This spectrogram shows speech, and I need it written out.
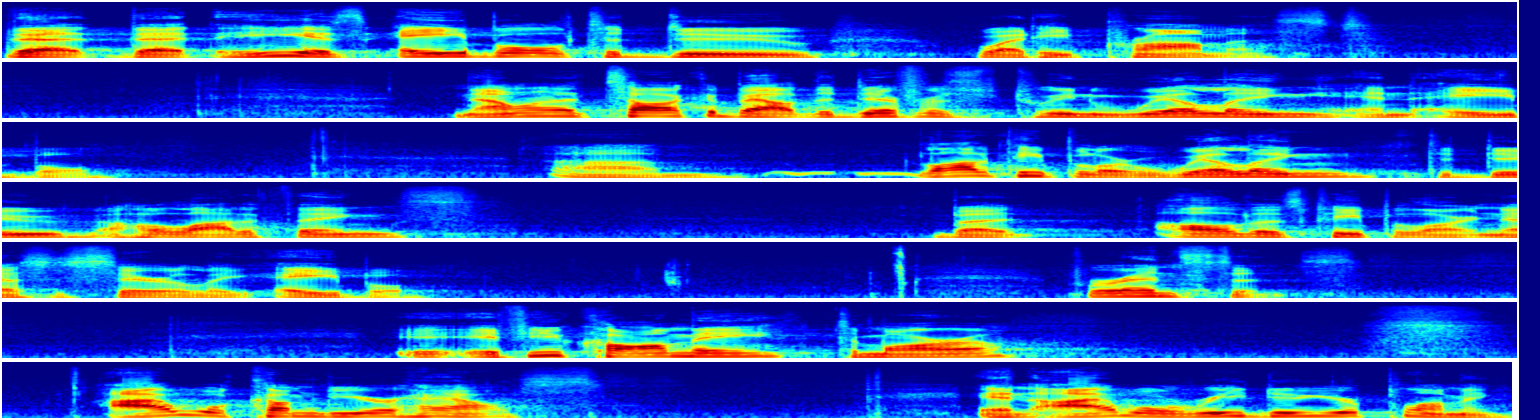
that, that he is able to do what he promised. Now, I want to talk about the difference between willing and able. Um, a lot of people are willing to do a whole lot of things, but all those people aren't necessarily able. For instance, if you call me tomorrow, I will come to your house and I will redo your plumbing.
